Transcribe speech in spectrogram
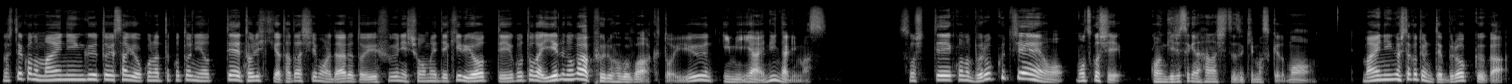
そしてこのマイニングという作業を行ったことによって取引が正しいものであるというふうに証明できるよっていうことが言えるのがプールオブワークという意味合いになります。そしてこのブロックチェーンをもう少しこの技術的な話続きますけども、マイニングしたことによってブロックが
